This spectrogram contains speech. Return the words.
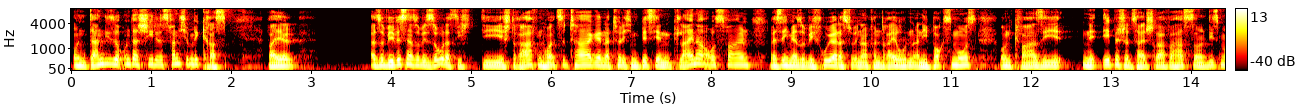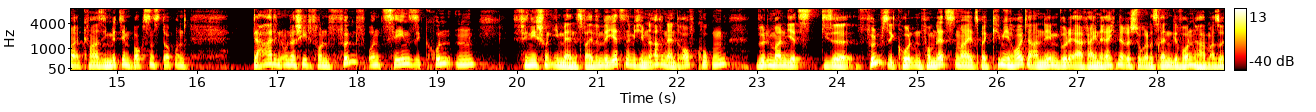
Und dann diese Unterschiede, das fand ich irgendwie krass. Weil, also wir wissen ja sowieso, dass die, die Strafen heutzutage natürlich ein bisschen kleiner ausfallen. Es ist nicht mehr so wie früher, dass du innerhalb von drei Runden an die Boxen musst und quasi eine epische Zeitstrafe hast, sondern diesmal quasi mit dem Boxenstopp. Und da den Unterschied von 5 und 10 Sekunden finde ich schon immens, weil wenn wir jetzt nämlich im Nachhinein drauf gucken, würde man jetzt diese fünf Sekunden vom letzten Mal jetzt bei Kimi heute annehmen, würde er rein rechnerisch sogar das Rennen gewonnen haben. Also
